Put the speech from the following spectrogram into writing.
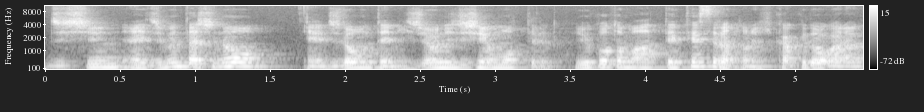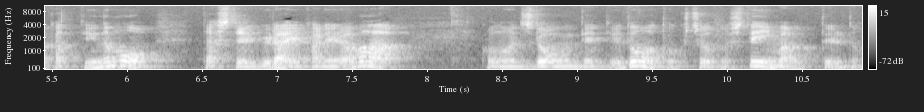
自信えー自分たちの、え自動運転に非常に自信を持っているということもあって、テスラとの比較動画なんかっていうのも出しているぐらい彼らは、この自動運転というのを特徴として今売っているとい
